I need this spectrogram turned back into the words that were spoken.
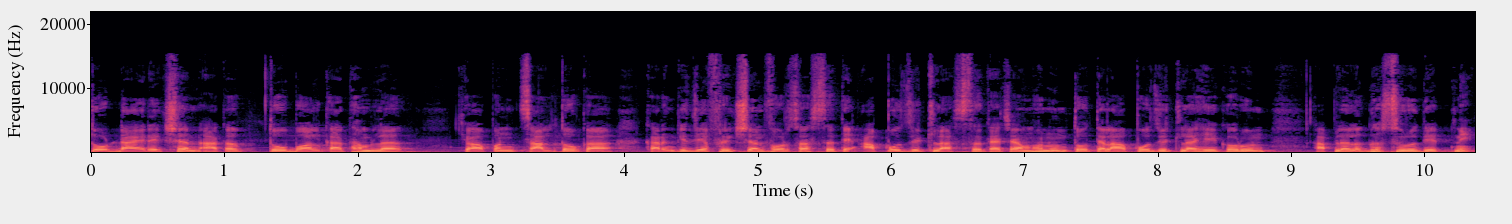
तो डायरेक्शन आता तो बॉल का थांबला? किंवा आपण चालतो का? कारण की जे फ्रिक्शन फोर्स असतं ते अपोजिटला असतं. त्याच्या म्हणून तो त्याला अपोजिटला हे करून आपल्याला घसरू देत नाही.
